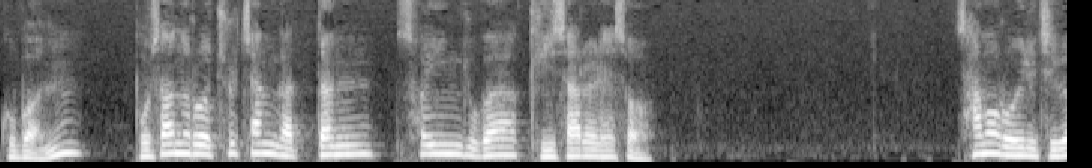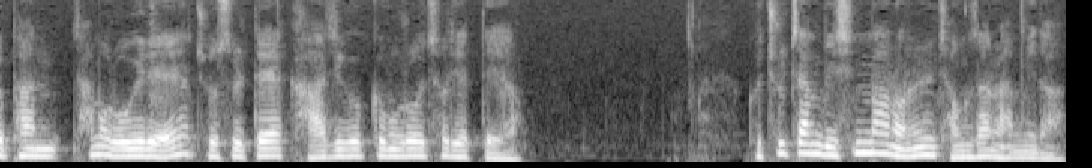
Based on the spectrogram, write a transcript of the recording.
9번 부산으로 출장 갔던 서인규가 귀사를 해서 3월 5일 지급한 3월 5일에 줬을 때 가지급금으로 처리했대요. 그 출장비 10만 원을 정산을 합니다.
